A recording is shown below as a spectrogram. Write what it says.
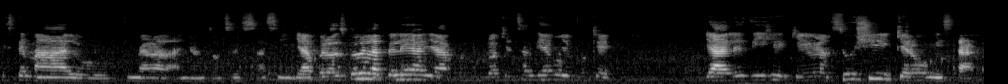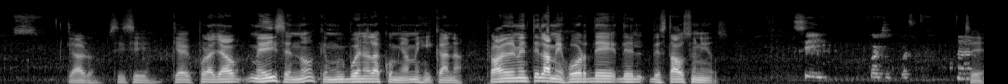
que esté mal o que me haga daño, entonces así ya. Pero después de la pelea ya, por ejemplo, aquí en San Diego yo creo que ya les dije que quiero al sushi y quiero mis tacos. Claro, sí, sí. Que por allá me dicen, ¿no? Que muy buena la comida mexicana. Probablemente la mejor de, de Estados Unidos. Sí, por supuesto. Sí.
